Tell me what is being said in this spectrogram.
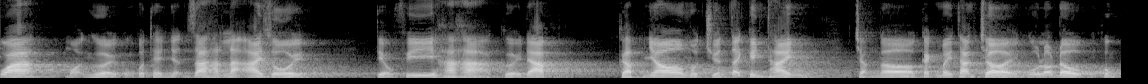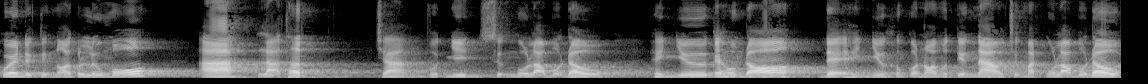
qua Mọi người cũng có thể nhận ra hắn là ai rồi. Tiểu Phi ha hả cười đáp, Gặp nhau một chuyến tại Kinh Thành. Chẳng ngờ cách mấy tháng trời, Ngô Lão Đầu cũng không quên được tiếng nói của Lưu Mỗ. À lạ thật. Chàng vụt nhìn sững Ngô Lão Bộ Đầu. Hình như cái hôm đó, Đệ hình như không có nói một tiếng nào Trước mặt Ngô Lão Bộ Đầu.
